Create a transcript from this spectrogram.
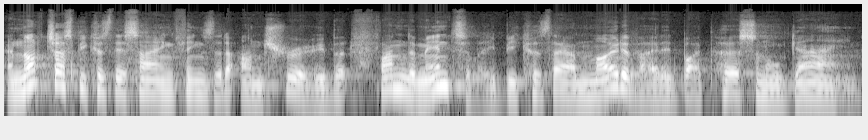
And not just because they're saying things that are untrue, but fundamentally because they are motivated by personal gain.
